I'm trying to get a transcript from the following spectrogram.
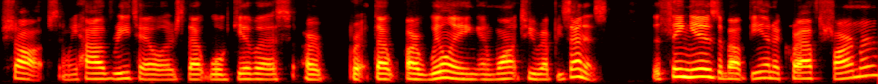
shops and we have retailers that will give us our that are willing and want to represent us the thing is about being a craft farmer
